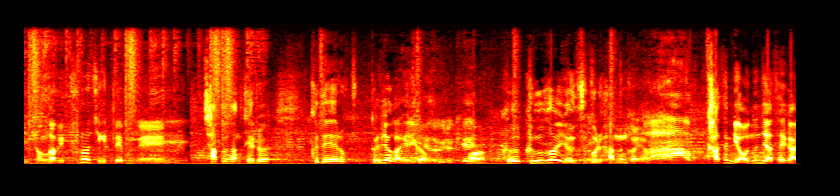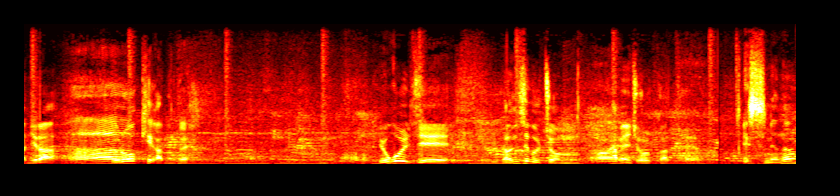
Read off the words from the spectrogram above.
이 견갑이 풀어지기 때문에 잡은 상태를 그대로 계속 이렇게? 어, 그, 그걸 연습을 하는 거예요. 아, 가슴 여는 자세가 아니라 아. 이렇게 가는 거예요. 요걸 이제 연습을 좀 하면 좋을 것 같아요. 있으면은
